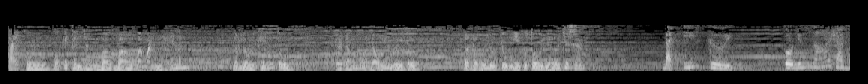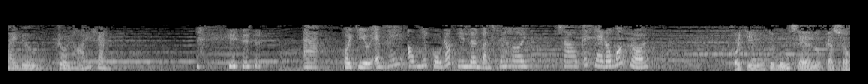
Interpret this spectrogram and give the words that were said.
Tại cô có cái tinh thần mờ mờ mà mạnh mẽ lắm, nó lôi kéo tôi, rồi nó đổi người tôi, nó đổi luôn chủ nghĩa của tôi nữa chứ sao? Bạch Yến cười, cô đứng ngó ra ngoài đường rồi hỏi rằng, À, hồi chiều em thấy ông với cô Đốc đi lên bằng xe hơi, sao cái xe đâu mất rồi? Hồi chiều tôi mướn xe location,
